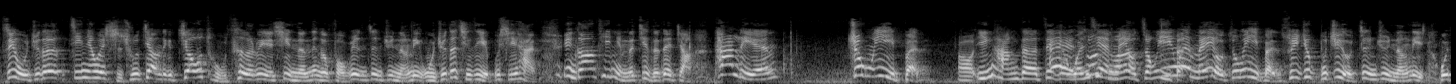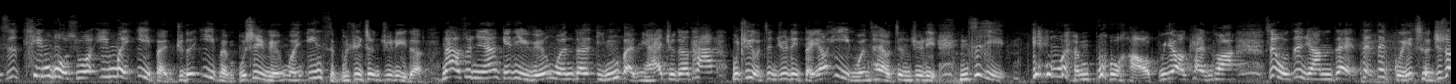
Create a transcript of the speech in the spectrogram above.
所以我觉得今天会使出这样的一个焦土策略性的那个否认证据能力，我觉得其实也不稀罕。因为你刚刚听你们的记者在讲，他连中译本。哦，银行的这个文件没有中译本，因为没有中译本，所以就不具有证据能力。我只是听过说，因为译本觉得译本不是原文，因此不具证据力的。哪有说人家给你原文的银本，你还觉得它不具有证据力？得要译文才有证据力。你自己英文不好，不要看它。所以我自己觉得他们在在在鬼扯，就是说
